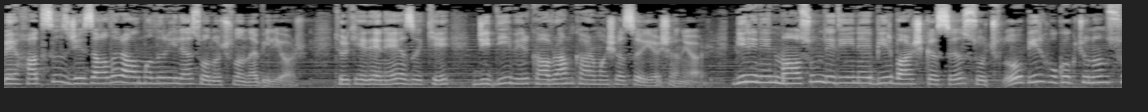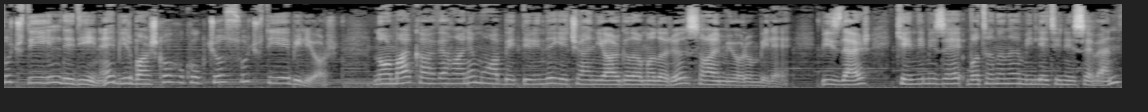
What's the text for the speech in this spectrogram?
ve haksız cezalar almalarıyla sonuçlanabiliyor. Türkiye'de ne yazık ki ciddi bir kavram karmaşası yaşanıyor. Birinin masum dediğine bir başkası suçlu, bir hukukçunun suç değil dediğine bir başka hukukçu suç diyebiliyor. Normal kahvehane muhabbetlerinde geçen yargılamaları saymıyorum bile. Bizler kendimize vatanını, milletini seven,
